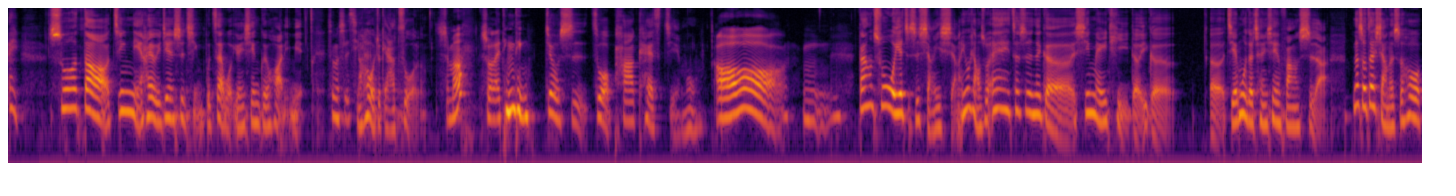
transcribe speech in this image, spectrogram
哎，说到今年还有一件事情不在我原先规划里面，什么事情？然后我就给他做了。什么？说来听听。就是做 podcast 节目。哦，嗯，当初我也只是想一想，因为我想说，哎，这是那个新媒体的一个呃节目的呈现方式啊。那时候在想的时候，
